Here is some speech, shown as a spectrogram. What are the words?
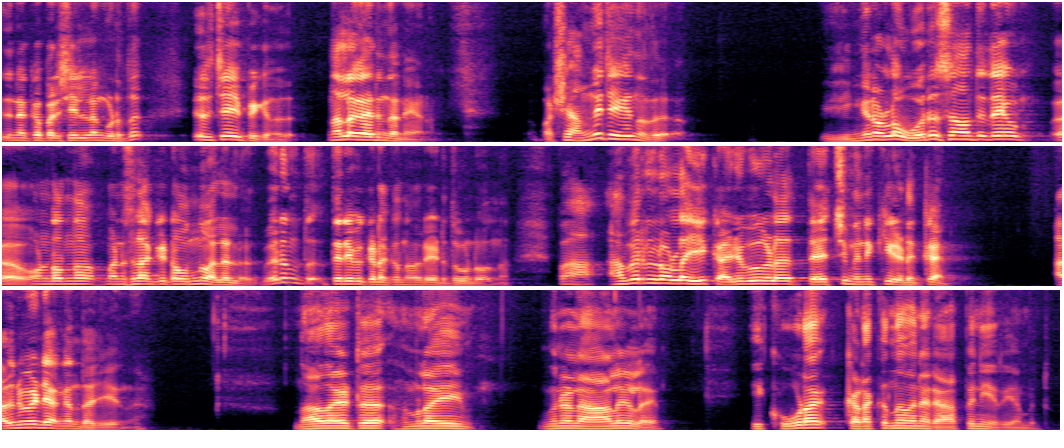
ഇതിനൊക്കെ പരിശീലനം കൊടുത്ത് ഇത് ചെയ്യിപ്പിക്കുന്നത്. നല്ല കാര്യം തന്നെയാണ്. പക്ഷേ അങ്ങ് ചെയ്യുന്നത് ഇങ്ങനെയുള്ള ഒരു സാധ്യതയും ഉണ്ടെന്ന് മനസ്സിലാക്കിയിട്ട് ഒന്നും അല്ലല്ലോ വെറും തെരുവി കിടക്കുന്നവരെ എടുത്തുകൊണ്ട് വന്ന് അപ്പോൾ അവരിലുള്ള ഈ കഴിവുകളെ തേച്ച് മിനുക്കി എടുക്കാൻ അതിനുവേണ്ടി അങ്ങ് എന്താ ചെയ്യുന്നത് ഒന്നാമതായിട്ട് നമ്മളെ ഈ ഇങ്ങനെയുള്ള ആളുകളെ ഈ കൂടെ കിടക്കുന്നവനെ രാപ്പിനി എറിയാൻ പറ്റും.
